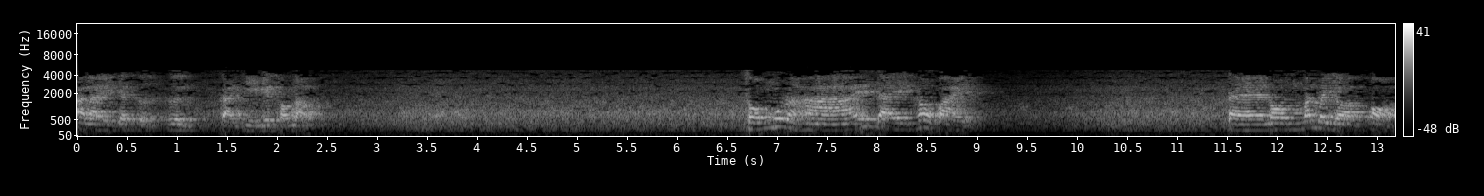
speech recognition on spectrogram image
อะไรจะเกิดขึ้นกับชีวิตของเรา สมมุติหายใจเข้าไป แต่ลมมันไม่ยอมออก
